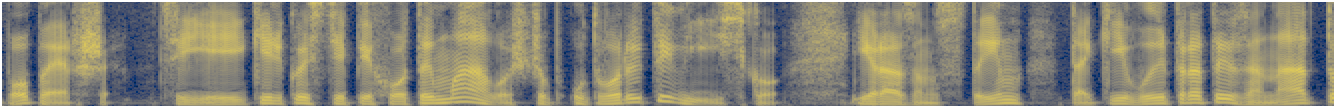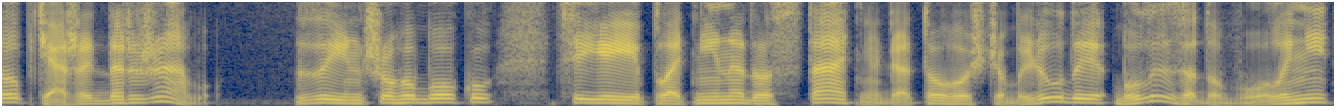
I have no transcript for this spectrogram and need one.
По-перше, цієї кількості піхоти мало, щоб утворити військо, і разом з тим такі витрати занадто обтяжать державу. З іншого боку, цієї платні недостатньо для того, щоб люди були задоволені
